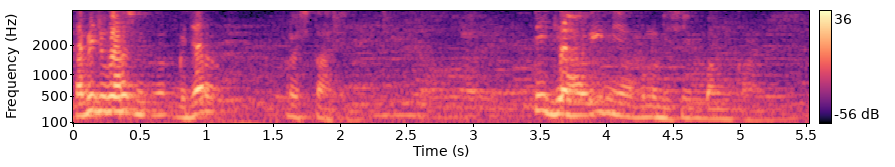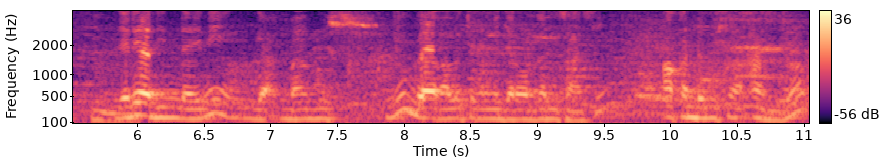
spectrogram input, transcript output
Tapi juga harus ngejar prestasi. Tiga hal ini yang perlu diseimbangkan. Jadi Adinda ini nggak bagus juga kalau cuma ngejar organisasi, akademisnya anjlok,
